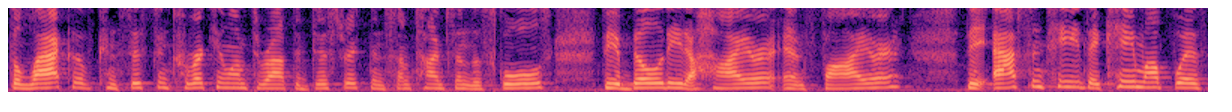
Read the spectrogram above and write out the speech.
The lack of consistent curriculum throughout the district and sometimes in the schools, the ability to hire and fire, the absentee, they came up with,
